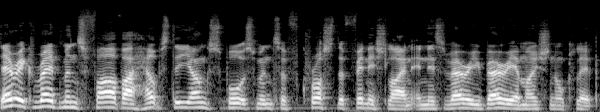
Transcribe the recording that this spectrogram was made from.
Derek Redmond's father helps the young sportsman to cross the finish line in this very, very emotional clip.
